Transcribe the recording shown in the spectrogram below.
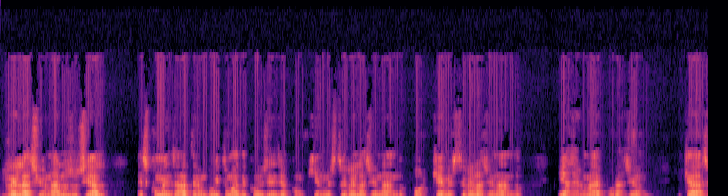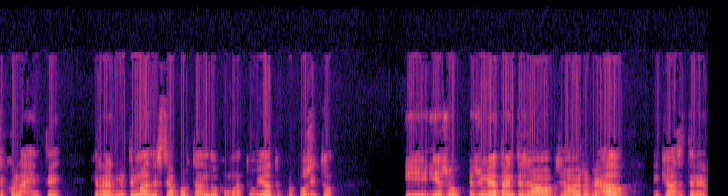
relacional o social es comenzar a tener un poquito más de conciencia con quién me estoy relacionando, por qué me estoy relacionando y hacer una depuración y quedarse con la gente que realmente más le esté aportando como a tu vida, a tu propósito y, y eso, eso inmediatamente se va, se va a ver reflejado en que vas a tener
